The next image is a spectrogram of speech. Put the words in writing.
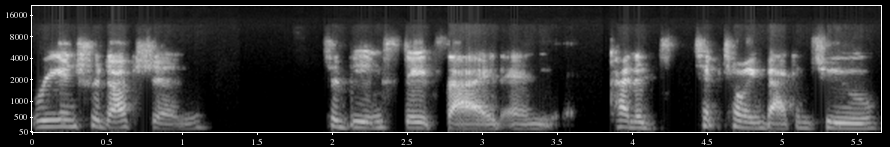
reintroduction to being stateside and kind of tiptoeing back into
